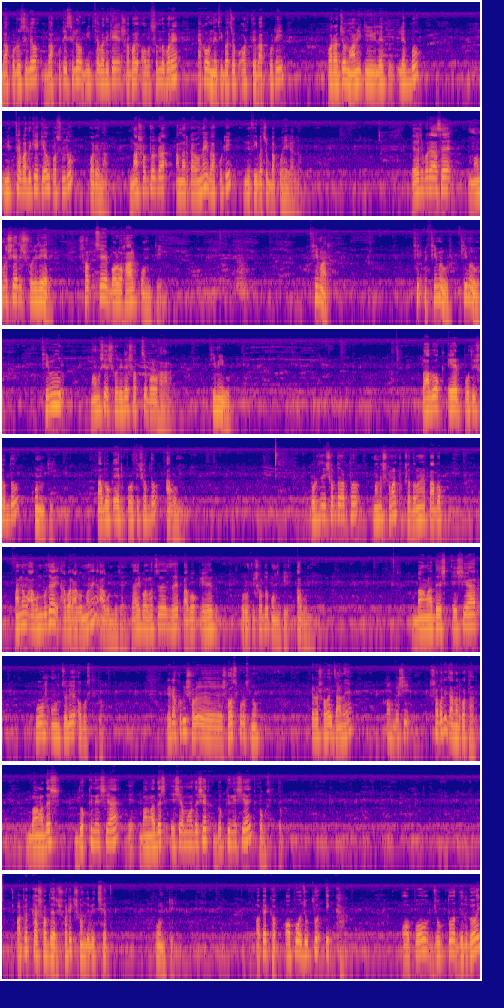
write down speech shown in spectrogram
বাক্যটি ছিল বাক্যটি ছিল মিথ্যাবাদীকে সবাই অপছন্দ করে। এখন নেতিবাচক অর্থে বাক্যটি করার জন্য আমি কি লেখ- লিখব? মিথ্যাবাদীকে কেউ পছন্দ করে না। না শব্দটা আনার কারণেই বাক্যটি নেতিবাচক বাক্য হয়ে গেল। এরপরে আছে মানুষের শরীরের সবচেয়ে বড় হাড় কোনটি? ফিমার ফিমিউর ফিমিউর ফিমিউর মানুষের শরীরে সবচেয়ে বড় হাড়। ফিমিউর। পাবক এর প্রতিশব্দ কোনটি? পাবক এর প্রতিশব্দ আগুন। প্রতিশব্দ অর্থ মানে সমার্থক শব্দ মানে পাবক মানেও আগুন বোঝায়, আবার আগুন মানে আগুন বোঝায়। তাই বলা হচ্ছে যে পাবক এর প্রতিশব্দ কোনটি? আগুন। বাংলাদেশ এশিয়ার কোন অঞ্চলে অবস্থিত? এটা খুবই সহজ প্রশ্ন। এটা সবাই জানে কম বেশি সবারই জানার কথা। বাংলাদেশ, দক্ষিণ এশিয়া বাংলাদেশ, এশিয়া মহাদেশের দক্ষিণ এশিয়ায় অবস্থিত। অপেক্ষা শব্দের সঠিক সন্ধিবিচ্ছেদ কোনটি? অপেক্ষা অপযুক্ত ইক্ষা। অপযুক্ত দীর্ঘই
